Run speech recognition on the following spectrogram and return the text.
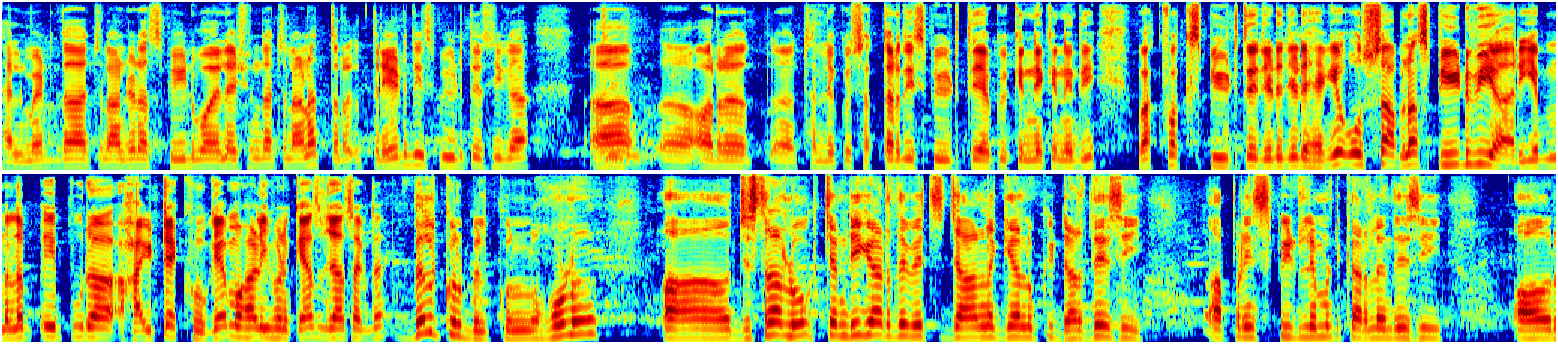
ਹੈਲਮਟ ਦਾ ਚਲਾਨ ਜਿਹੜਾ ਸਪੀਡ ਵਾਇਓਲੇਸ਼ਨ ਦਾ ਚਲਾਨ ਆ, ਤਰ- 63 ਦੀ ਸਪੀਡ ਤੇ ਸੀਗਾ ਔਰ ਥੱਲੇ ਕੋਈ 70 ਦੀ ਸਪੀਡ ਤੇ ਆ ਕੋਈ ਕਿੰਨੇ ਕਿੰਨੇ ਦੀ ਵੱਖ-ਵੱਖ ਸਪੀਡ ਤੇ ਜਿਹੜੇ ਜਿਹੜੇ ਹੈਗੇ ਉਸ ਹਿਸਾਬ ਨਾਲ ਸਪੀਡ ਵੀ ਆ ਰਹੀ ਹੈ। ਮਤਲਬ ਇਹ ਪੂਰਾ ਹਾਈ ਟੈਕ ਹੋ ਗਿਆ ਮੋਹਾਲੀ ਹੁਣ ਕਿਹਾ ਜਾ ਸਕਦਾ। ਬਿਲਕੁਲ ਬਿਲਕੁਲ। ਹੁਣ ਜਿਸ ਤਰ੍ਹਾਂ ਲੋਕ ਚੰਡੀਗੜ੍ਹ ਦੇ ਵਿੱਚ ਜਾਣ ਲੱਗਿਆ ਲੋਕੀ ਡਰਦੇ ਸੀ ਆਪਣੀ ਸਪੀਡ ਲਿਮਿਟ ਕਰ ਲੈਂਦੇ ਸੀ ਔਰ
